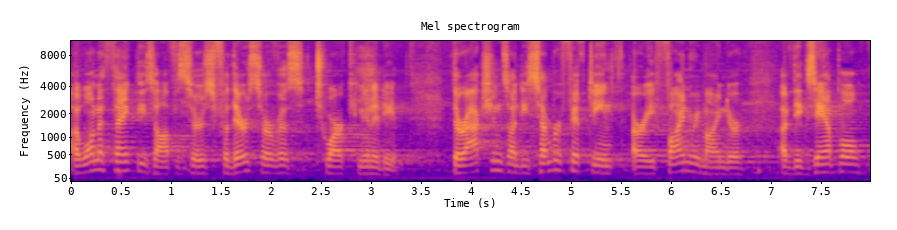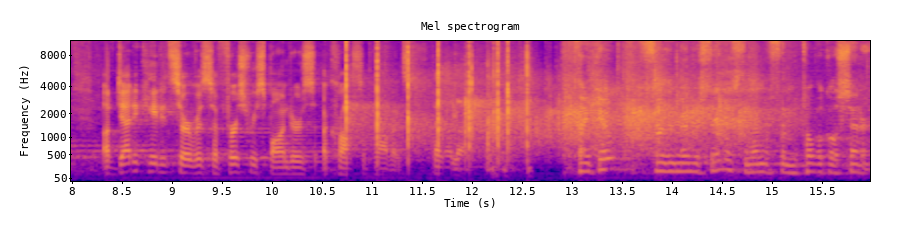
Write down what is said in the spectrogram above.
I want to thank these officers for their service to our community. Their actions on December 15th are a fine reminder of the example of dedicated service of first responders across the province. Thank you. Thank you. Further member statements, the member from Etobicoke Centre.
